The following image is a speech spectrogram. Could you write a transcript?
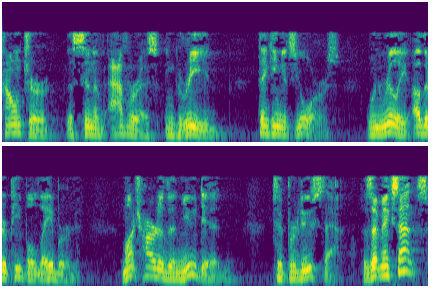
counter the sin of avarice and greed, thinking it's yours, when really other people labored much harder than you did to produce that. Does that make sense?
